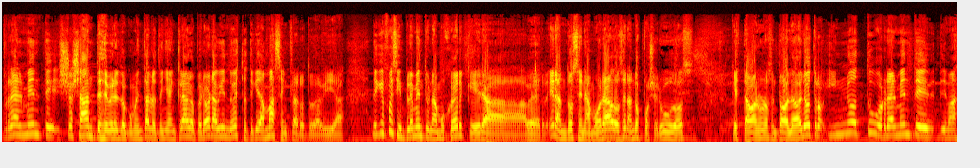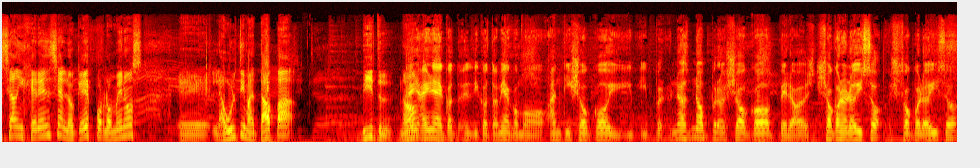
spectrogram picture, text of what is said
realmente yo ya antes de ver el documental lo tenía en claro, pero ahora viendo esto te queda más en claro todavía. De que fue simplemente una mujer que era, a ver, eran dos enamorados, eran dos pollerudos, que estaban uno sentado al lado del otro, y no tuvo realmente demasiada injerencia en lo que es por lo menos eh, la última etapa Beatle, ¿no? Hay, hay una dicoto- dicotomía como anti-Yoko y, y- no, no pro-Yoko, pero Yoko no lo hizo, Yoko lo hizo.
